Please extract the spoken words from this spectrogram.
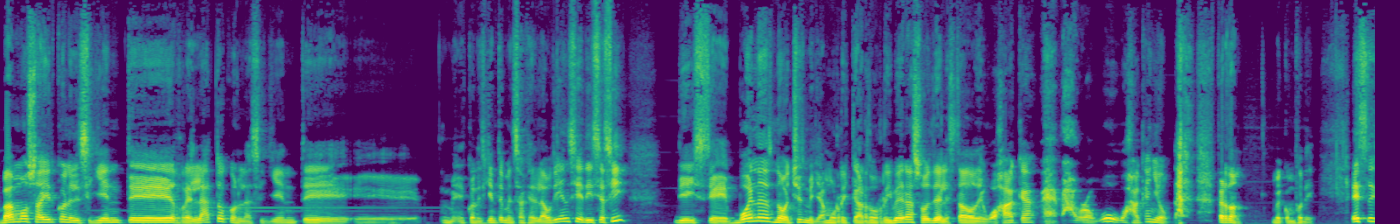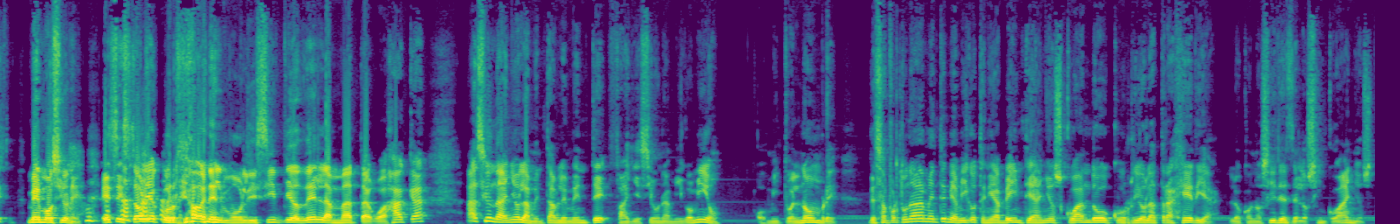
Vamos a ir con el siguiente relato, con la siguiente, eh, con el siguiente mensaje de la audiencia, dice así. Dice, buenas noches, me llamo Ricardo Rivera, soy del estado de Oaxaca. Oaxacaño, perdón me confundí. Este, me emocioné. Esta historia ocurrió en el municipio de La Mata, Oaxaca. Hace un año, lamentablemente, falleció un amigo mío. Omito el nombre. Desafortunadamente, mi amigo tenía 20 años cuando ocurrió la tragedia. Lo conocí desde los 5 años.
